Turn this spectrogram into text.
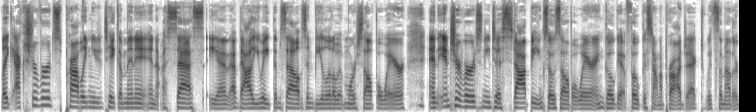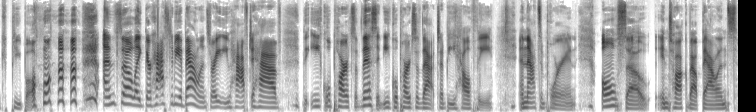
Like extroverts probably need to take a minute and assess and evaluate themselves and be a little bit more self aware. And introverts need to stop being so self aware and go get focused on a project with some other people. and so, like, there has to be a balance, right? You have to have the equal parts of this and equal parts of that to be healthy. And that's important. Also, in talk about balance,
